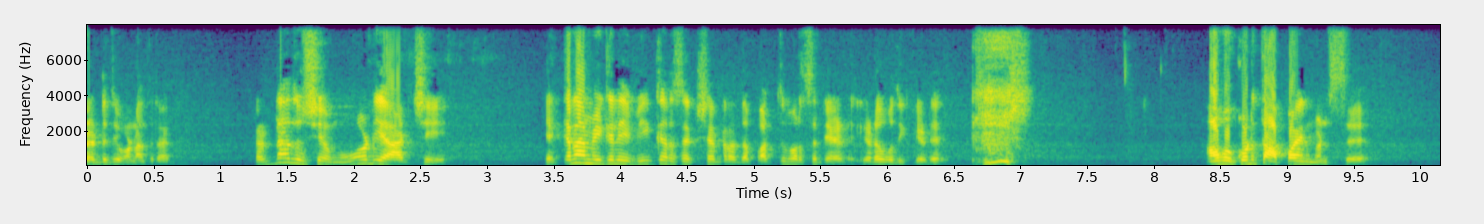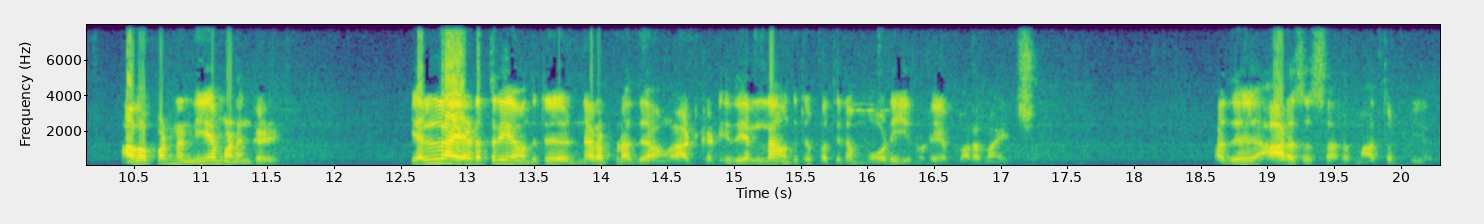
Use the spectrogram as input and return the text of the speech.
ரெண்டுத்தையும் கொண்டாந்துட்டாங்க. ரெண்டாவது விஷயம் மோடி ஆட்சி எக்கனாமிக்கலி வீக்கர் செக்ஷன்ற அந்த பத்து பர்சன்ட் இடஒதுக்கீடு. அவங்க கொடுத்த அப்பாயின்மெண்ட்ஸு அவங்க பண்ண நியமனங்கள் எல்லா இடத்துலையும் வந்துட்டு நிரப்புனது அவங்க ஆட்கள். இது எல்லாம் வந்துட்டு பார்த்தீங்கன்னா மோடியினுடைய பலமாயிடுச்சு. அது ஆர்எஸ்எஸ்ஸால மாற்ற முடியாது.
